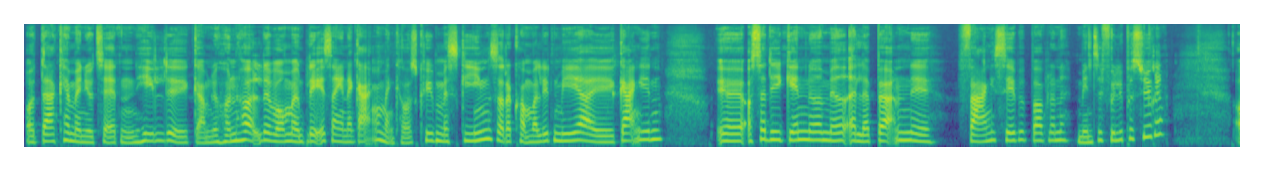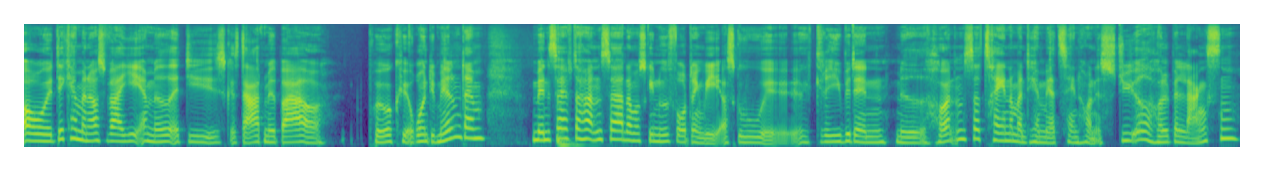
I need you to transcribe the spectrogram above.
og der kan man jo tage den helt øh, gamle håndholdte, hvor man blæser en af gangen. Man kan også købe en maskine, så der kommer lidt mere øh, gang i den. Øh, og så er det igen noget med at lade børnene fange sæbeboblerne, men selvfølgelig på cykel. Og øh, det kan man også variere med, at de skal starte med bare at prøve at køre rundt imellem dem. Men så efterhånden, så er der måske en udfordring ved at skulle øh, gribe den med hånden. Så træner man det her med at tage en hånd af styret og holde balancen.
